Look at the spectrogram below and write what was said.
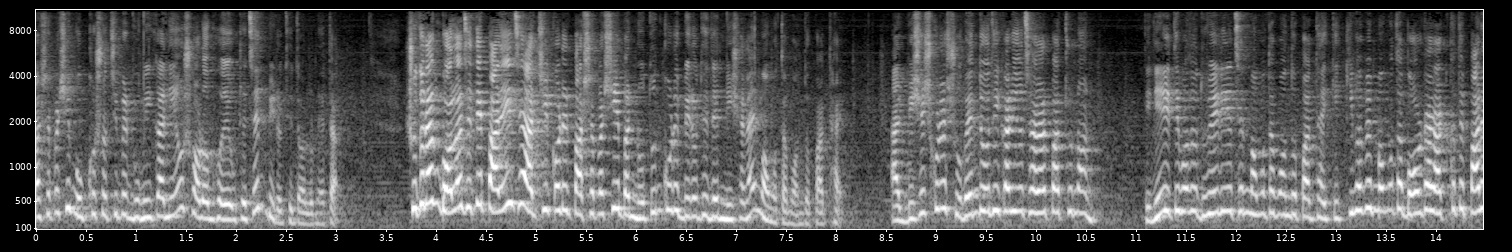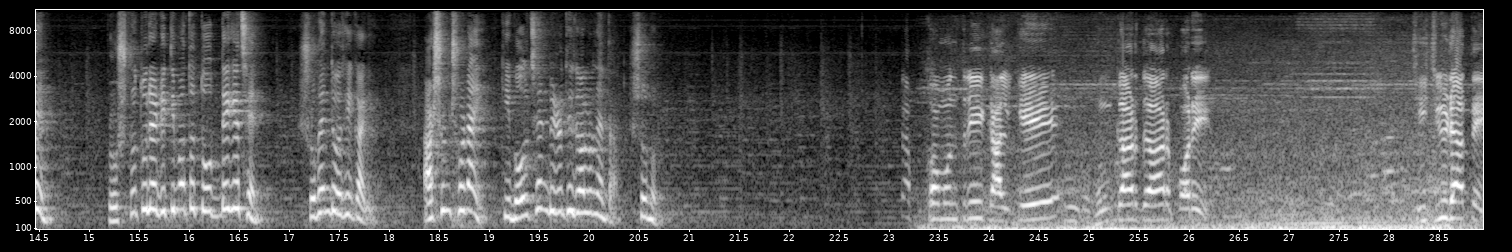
পাশাপাশি মুখ্য সচিবের ভূমিকা নিয়েও সরব হয়ে উঠেছেন বিরোধী দলনেতা। সুতরাং বলা যেতে পারেই যে আর্জি করের পাশাপাশি এবার নতুন করে বিরোধীদের নিশানায় মমতা বন্দ্যোপাধ্যায়। আর বিশেষ করে শুভেন্দু অধিকারীও ছাড়ার পাত্র নন। তিনি রীতিমতো ধুয়ে দিয়েছেন মমতা বন্দ্যোপাধ্যায়কে। কীভাবে মমতা বর্ডার আটকাতে পারেন? প্রশ্ন তুলে রীতিমতো তোপ দেখেছেন শুভেন্দু অধিকারী। আসুন শোনাই, কি বলছেন বিরোধী দলনেতা? শুনুন। মুখ্যমন্ত্রী কালকে হুঙ্কার দেওয়ার পরে চিচিড়াতে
